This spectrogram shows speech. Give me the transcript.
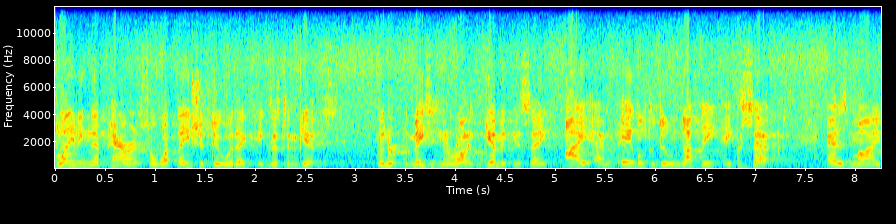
Blaming their parents for what they should do with their existing gifts. The basic neurotic gimmick is saying, I am able to do nothing except as my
